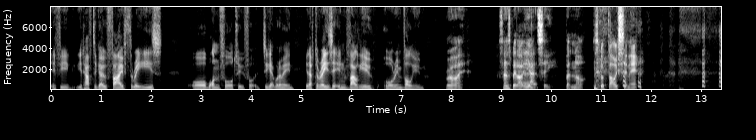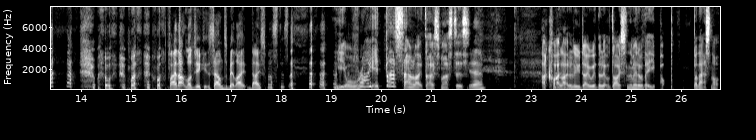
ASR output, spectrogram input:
if you you'd have to go five threes or one four two four do you get what i mean you'd have to raise it in value or in volume Right. Sounds a bit like Uh, Yahtzee, but not. It's got dice in it. by that logic it sounds a bit like dice masters You're right. It does sound like Dice Masters. yeah I quite like Ludo with the little dice in the middle that you pop, but that's not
